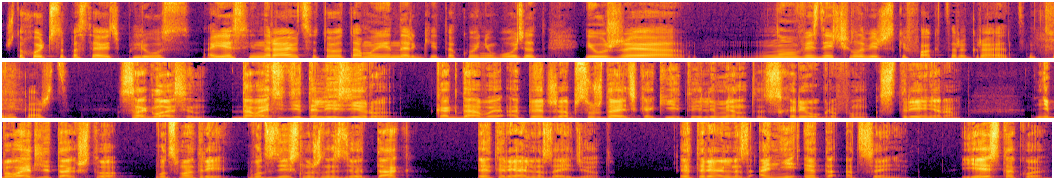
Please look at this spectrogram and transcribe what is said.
что хочется поставить плюс. А если не нравится, то там и энергии такой не будет, и уже, ну, везде человеческий фактор играет, мне кажется. Согласен. Давайте детализирую. Когда вы, опять же, обсуждаете какие-то элементы с хореографом, с тренером, не бывает ли так, что вот смотри, вот здесь нужно сделать так, это реально зайдет. Это реально... Они это оценят. Есть такое?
